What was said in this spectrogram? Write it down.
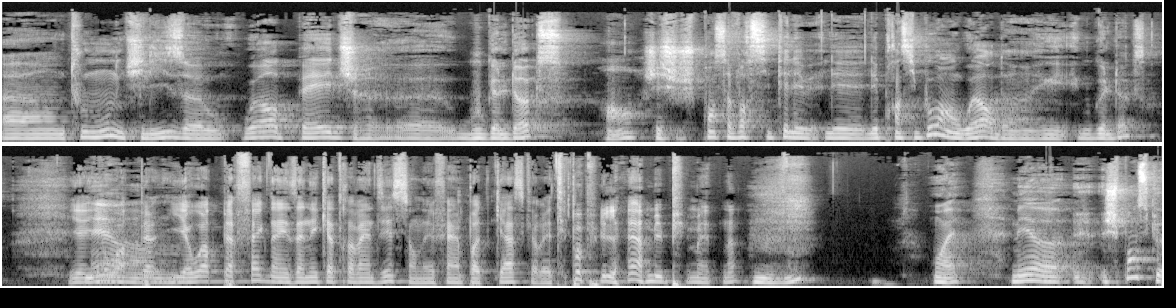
euh, tout le monde utilise euh, Word, Page, euh, Google Docs. Hein. Je, je, pense avoir cité les, les, les principaux, hein, Word et, Google Docs. Il y, a, il, y a Word, il y, a Word, Perfect dans les années 90, si on avait fait un podcast qui aurait été populaire, mais puis maintenant. Mm Ouais, mais euh, je pense que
